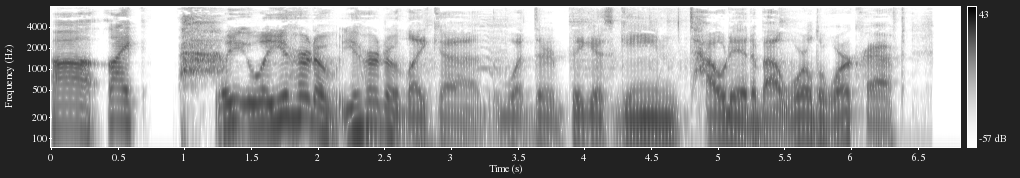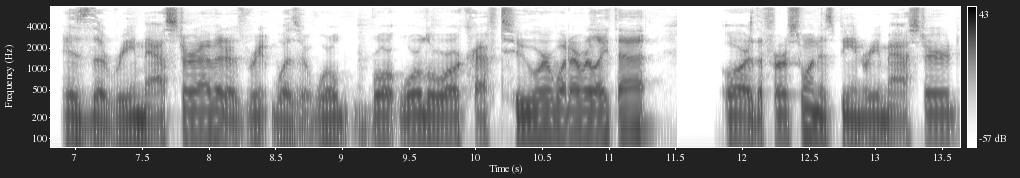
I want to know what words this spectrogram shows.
Uh like Well, you, well, you heard of you heard of like uh, what their biggest game touted about World of Warcraft is the remaster of it. It was, re- was it World World of Warcraft two or whatever like that, or the first one is being remastered.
